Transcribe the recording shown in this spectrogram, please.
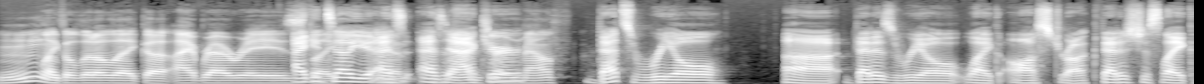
mm, like a little like uh, eyebrow raise. I can like, tell you, as know, as an actor, mouth. that's real. Uh, that is real, like awestruck. That is just like,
